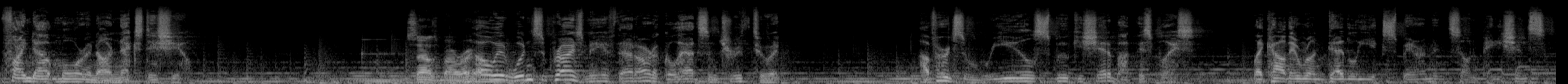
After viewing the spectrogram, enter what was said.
find out more in our next issue. Sounds about right. Oh, it wouldn't surprise me if that article had some truth to it. I've heard some real spooky shit about this place. Like how they run deadly experiments on patients,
